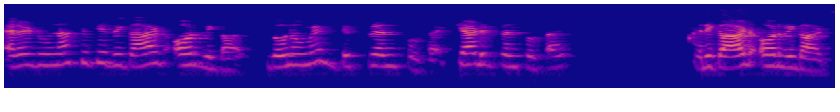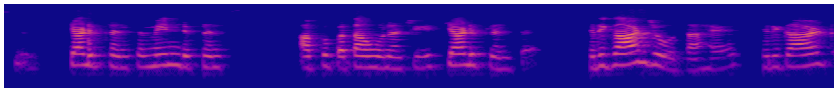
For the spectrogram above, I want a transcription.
एरर ढूंढना क्योंकि रिगार्ड और रिगार्ड दोनों में डिफरेंस होता है। क्या डिफरेंस होता है? रिगार्ड और रिगार्ड्स में। क्या डिफरेंस है? मेन डिफरेंस आपको पता होना चाहिए। क्या डिफरेंस है? रिगार्ड जो होता है रिगार्ड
